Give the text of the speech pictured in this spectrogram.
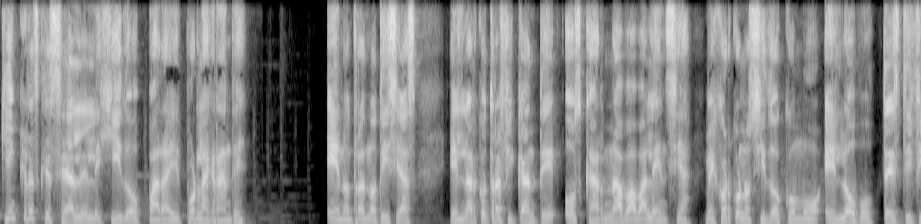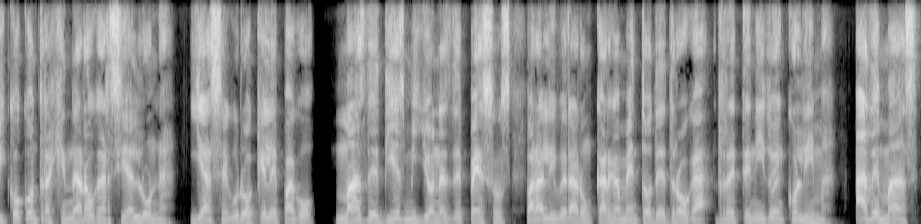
¿Quién crees que sea el elegido para ir por la grande? En otras noticias, el narcotraficante Oscar Nava Valencia, mejor conocido como El Lobo, testificó contra Genaro García Luna y aseguró que le pagó más de 10 millones de pesos para liberar un cargamento de droga retenido en Colima. Además,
